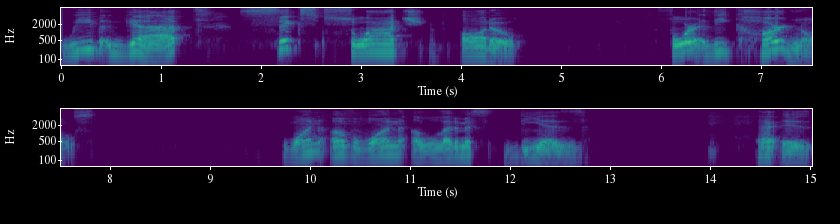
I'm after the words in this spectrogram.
We've got six swatch auto for the Cardinals. One of one Aledmys Diaz. That is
